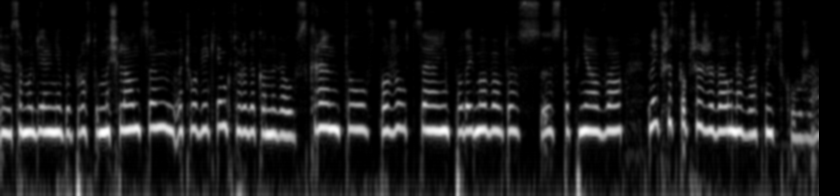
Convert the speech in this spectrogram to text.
y, samodzielnie po prostu myślącym człowiekiem, który dokonywał skrętów, porzuceń, podejmował to stopniowo, no i wszystko przeżywał na własnej skórze.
